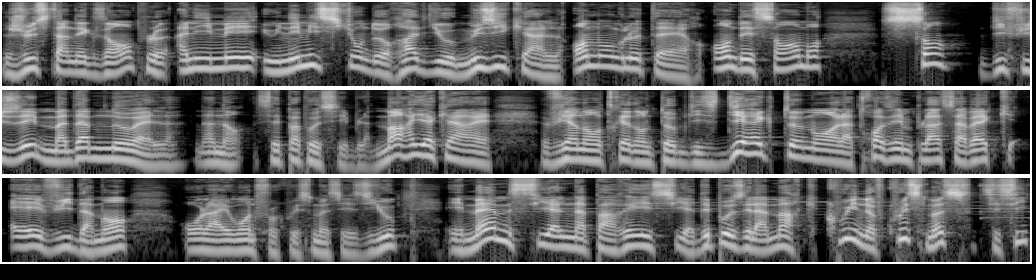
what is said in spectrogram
Juste un exemple, animer une émission de radio musicale en Angleterre en décembre sans diffuser Madame Noël. Non, non, c'est pas possible. Maria Carey vient d'entrer dans le top 10 directement à la troisième place avec évidemment All I Want for Christmas Is You. Et même si elle n'a pas réussi à déposer la marque Queen of Christmas, si si,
